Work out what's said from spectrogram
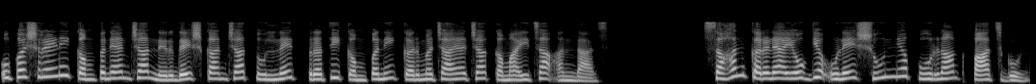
उपश्रेणी कंपन्यांच्या निर्देशकांच्या तुलनेत प्रति कंपनी कर्मचाऱ्याच्या कमाईचा अंदाज. सहन करण्यायोग्य उणे शून्य पूर्णांक पाच गुण.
